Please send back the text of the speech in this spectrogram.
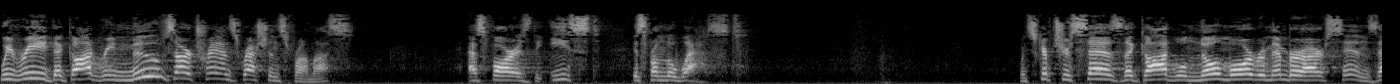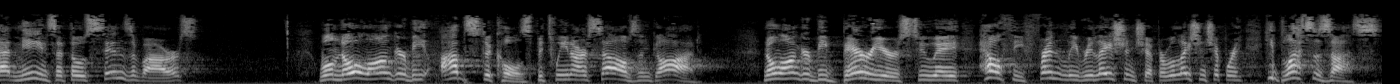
we read that God removes our transgressions from us as far as the east is from the west. When scripture says that God will no more remember our sins, that means that those sins of ours will no longer be obstacles between ourselves and God. No longer be barriers to a healthy, friendly relationship, a relationship where He blesses us.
